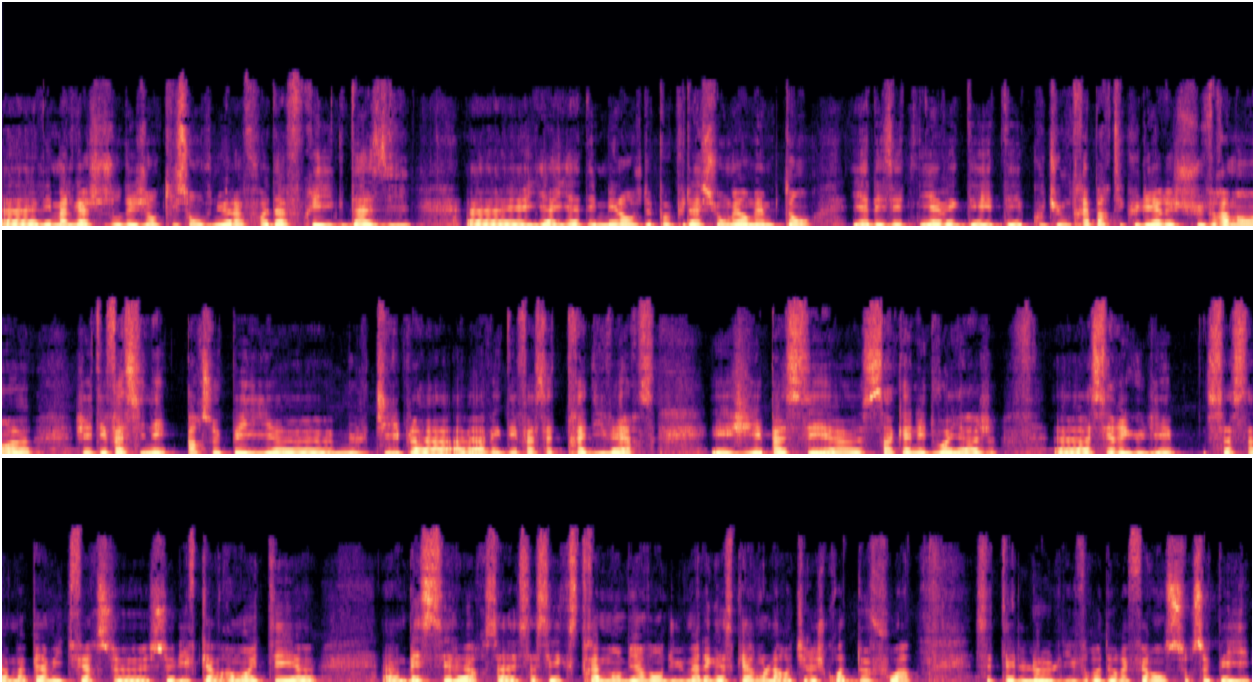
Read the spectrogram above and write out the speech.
Euh, les malgaches, ce sont des gens qui sont venus à la fois d'Afrique, d'Asie. Euh, il, y a, il y a des mélanges de populations, mais en même temps, il y a des ethnies avec des, des coutumes très particulières. Et je suis vraiment, euh, j'ai été fasciné par ce pays euh, multiple, avec des facettes très diverses. Et j'y ai passé euh, cinq années de voyage assez réguliers. Ça, ça m'a permis de faire ce, ce livre qui a vraiment été un best-seller. Ça, s'est extrêmement bien vendu. Madagascar, on l'a retiré, je crois, deux fois. C'était le livre de référence sur ce pays.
